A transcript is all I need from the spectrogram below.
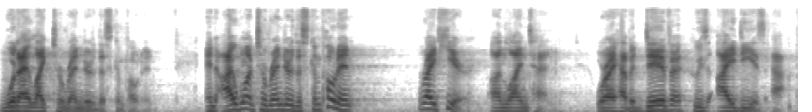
would I like to render this component. And I want to render this component right here on line 10, where I have a div whose ID is app.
